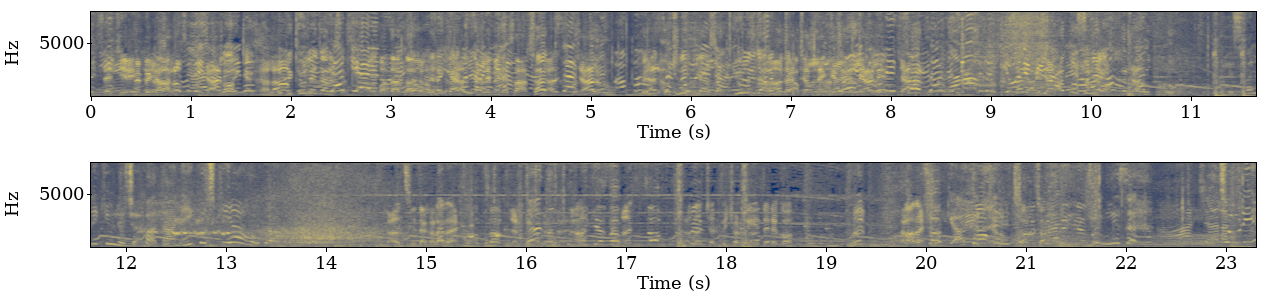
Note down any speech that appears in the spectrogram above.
इसे जीप में बिठा लो बिठा लो। चलो मुझे क्यों ले जा रहे हो, सर? बताता हूँ। मैंने क्या किया? चल मेरे साथ सर, चल। मैंने कुछ नहीं किया सर क्यों ले जा रहे हैं? चल लेके चल चल सर, आप तो सुनिए पुलिस वाले क्यों ले जा रहे पता नहीं कुछ किया होगा। कल सीधा खड़ा रहे। लड़के को रहता है, हाँ? हाँ? चलो, चल भी चढ़ गई तेरे को। हाँ? खड़ा रहे। क्या कर रहे हैं? सुनिए सर। छोड़िए।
